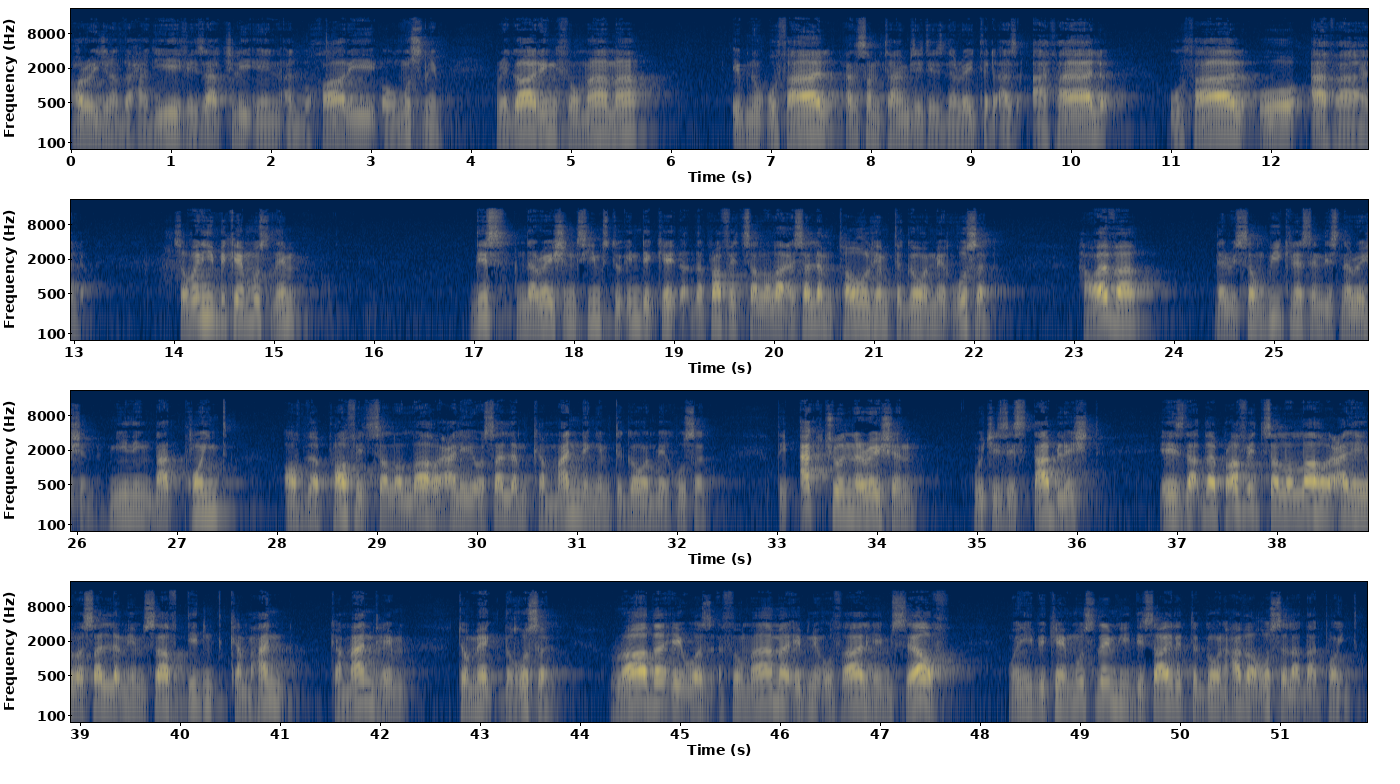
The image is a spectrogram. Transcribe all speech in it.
origin of the hadith is actually in Al Bukhari or Muslim regarding Thumama ibn Uthal, and sometimes it is narrated as Athal, Uthal, or Athal. So when he became Muslim, this narration seems to indicate that the Prophet ﷺ told him to go and make ghusl. However, there is some weakness in this narration, meaning that point of the Prophet ﷺ commanding him to go and make ghusl. The actual narration, which is established, is that the Prophet ﷺ himself didn't command, command him to make the ghusl. Rather, it was Thumama ibn Uthal himself. When he became Muslim, he decided to go and have a ghusl at that point.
